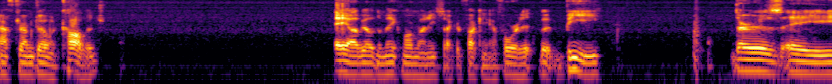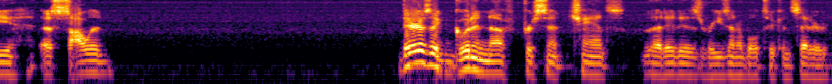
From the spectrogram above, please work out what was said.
after I'm done with college. A, I'll be able to make more money so I can fucking afford it. But B, there is a a solid there is a good enough percent chance that it is reasonable to consider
